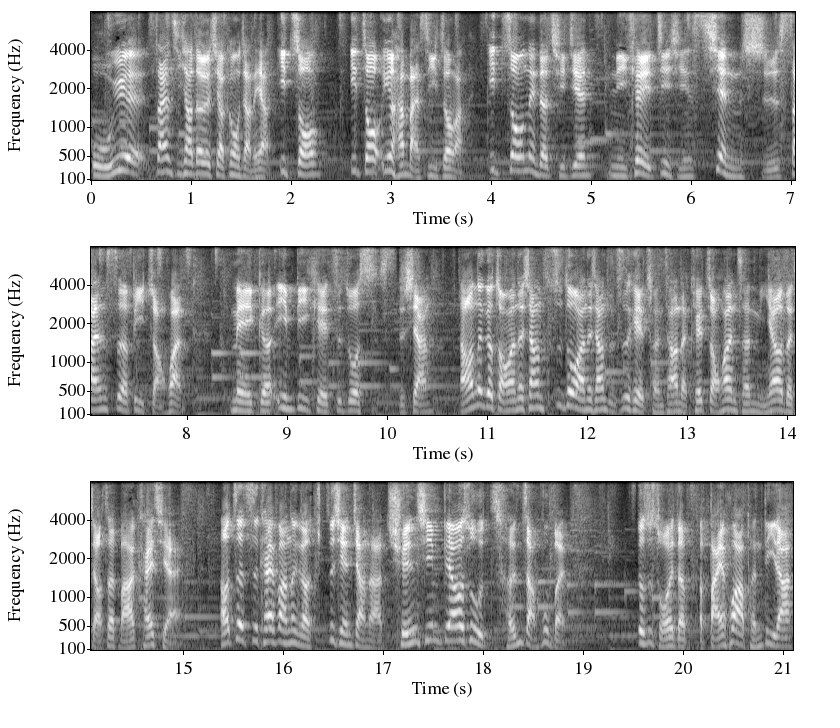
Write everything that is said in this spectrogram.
五月三十一号到六七号跟我讲的一样，一周一周，因为韩版是一周嘛，一周内的期间你可以进行限时三色币转换。每个硬币可以制作十十箱，然后那个转完的箱制作完的箱子是可以存仓的，可以转换成你要的角色，把它开起来。然后这次开放那个之前讲的全新标速成长副本，就是所谓的白化盆地啦，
